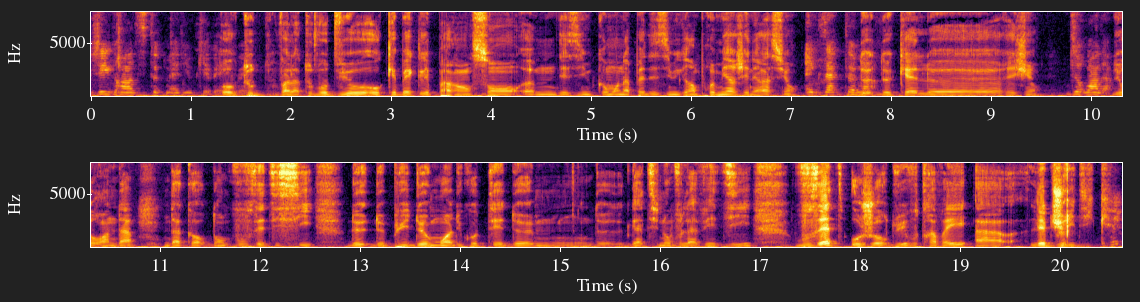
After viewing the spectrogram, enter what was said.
j'ai grandi toute ma vie au Québec. Toute, voilà, toute votre vie au, au Québec, les parents sont euh, des, comme on appelle des immigrants première génération? Exactement. De, de quelle euh, région? Du Rwanda. Du Rwanda. D'accord. Donc vous, vous êtes ici de- depuis deux mois du côté de, de Gatineau, vous l'avez dit. Vous êtes aujourd'hui, vous travaillez à l'aide juridique. Oui,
